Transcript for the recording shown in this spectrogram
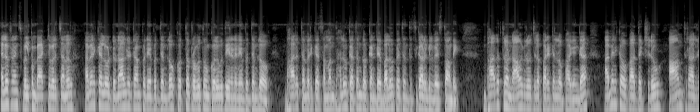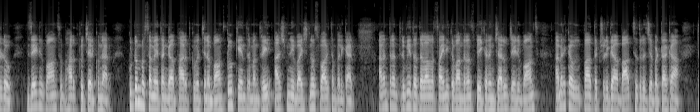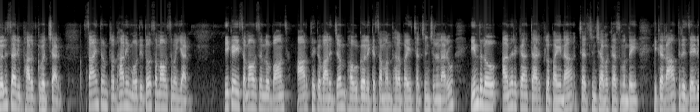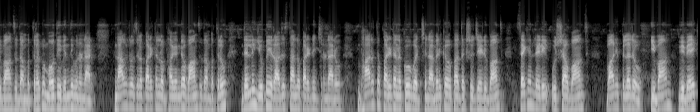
Hello friends welcome back to our channel అమెరికాలో Donald Trump నేపథ్యంలో కొత్త ప్రభుత్వం కొలువు తీరిన నేపథ్యంలో భారత్ అమెరికా సంబంధాలు గతంలో కంటే బలోపేతం దిశగా అడుగులు వేస్తోంది. భారత్లో నాలుగు రోజుల పర్యటనలో భాగంగా అమెరికా ఉపాధ్యక్షుడు ఆంధ్రాలుడు జేడి వాన్స్ భారత్కు చేరుకున్నారు. కుటుంబ సమేతంగా భారత్కు వచ్చిన బాన్స్కు కేంద్ర మంత్రి అశ్విని వైష్ణవ్ స్వాగతం పలికారు. అనంతరం త్రివిధ దళాల సైనిక వందనం స్వీకరించారు జేడి వాన్స్. అమెరికా ఉపాధ్యక్షుడిగా బాధ్యతలు చేపట్టాక తొలిసారి భారత్కు వచ్చారు. సాయంత్రం ప్రధాని మోదీతో సమావేశమయ్యారు. ఇక ఈ సమావేశంలో వాన్స్ ఆర్థిక వాణిజ్యం భౌగోళిక సంబంధాలపై చర్చించనున్నారు. ఇందులో అమెరికా టారిఫ్లపైన చర్చించే అవకాశం ఉంది. ఇక రాత్రి జేడి వాన్స్ దంపతులకు మోదీ వింది ఉన్నారు నాలుగు రోజుల పర్యటనలో భాగంగా వాన్స్ దంపతులు ఢిల్లీ యూపీ రాజస్థాన్లో పర్యటించనున్నారు. భారత పర్యటనకు వచ్చిన అమెరికా ఉపాధ్యక్షుడు JD Vance second lady Usha Vance వారి పిల్లలు ఇవాన్ వివేక్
